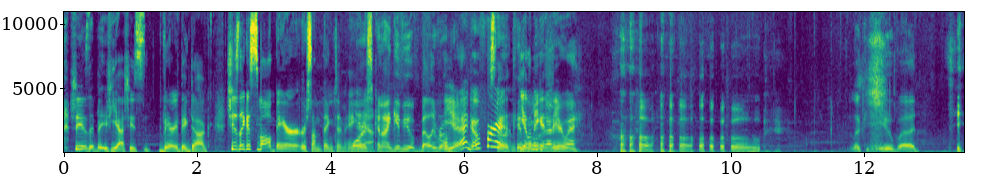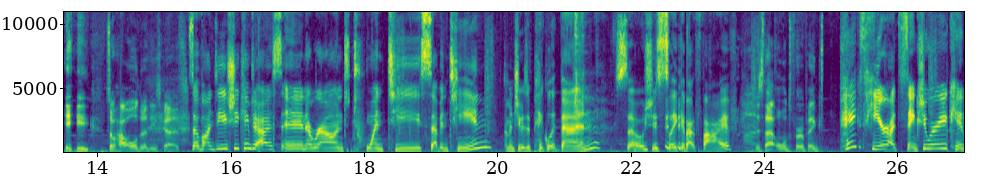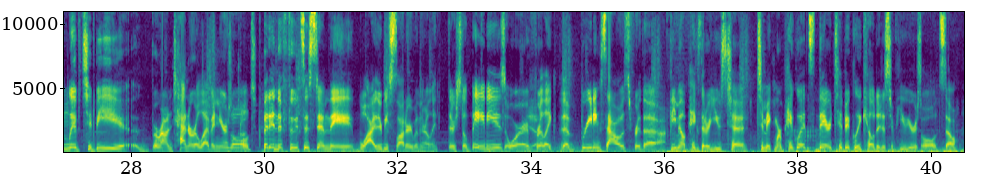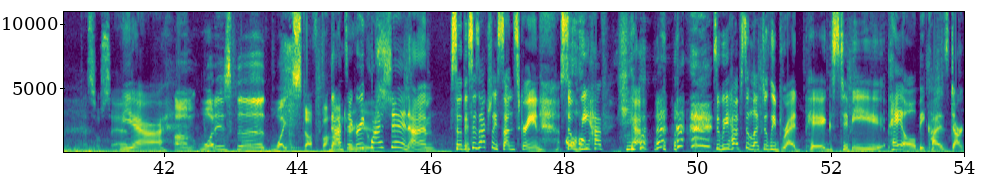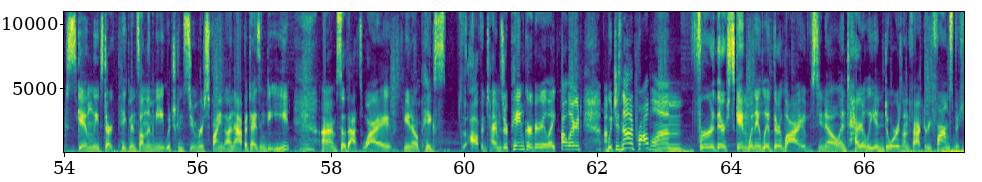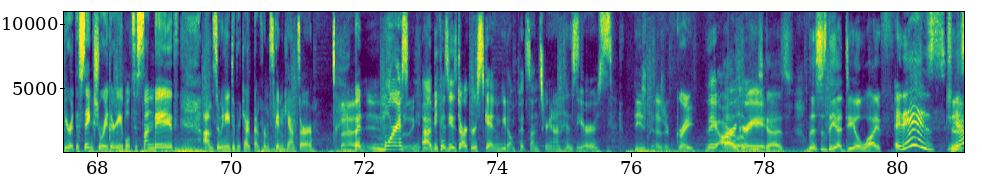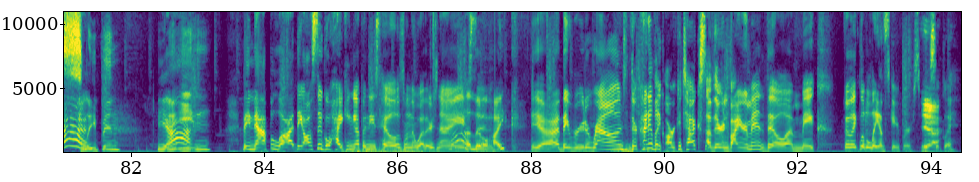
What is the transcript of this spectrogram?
She is a big, yeah, she's very big dog. She's like a small bear or something to me. you Morris, know? can I give you a belly rub? Yeah, go for So it. can yeah, let me get out of your way. Look at you, bud. so how old are these guys? So Von D, she came to us in around 2017. I um, mean, she was a piglet then. So she's like about five. Is that old for a pig? Pigs here at Sanctuary can live to be around 10 or 11 years old. But in the food system, they will either be slaughtered when they're like they're still babies, or Yeah. for like the breeding sows for the female pigs that are used to to make more piglets, they're typically killed at just a few years old. So That's so sad. yeah. Um, what is the white stuff behind That's a great ears? question. Um, so this is actually sunscreen. So we have, yeah. so we have selectively bred pigs to be pale because dark skin leaves dark pigments on the meat, which consumers find unappetizing to eat. Um, so that's why you know pigs oftentimes are pink or very light colored, which is not a problem for their skin when they live their lives, you know, entirely indoors on factory farms. But here at the sanctuary, they're able to sunbathe. Um, so we need to protect them from skin cancer. That but Morris, really uh, because he has darker skin, we don't put sunscreen on his ears. These guys are great. They are great. These guys. This is the ideal life. It is. Just yeah. sleeping Yeah. and eating. They nap a lot. They also go hiking up in these hills when the weather's nice. Ah, a little and- hike. Yeah. They root around. They're kind of like architects of their environment. They'll um, make. They're like little landscapers, basically.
